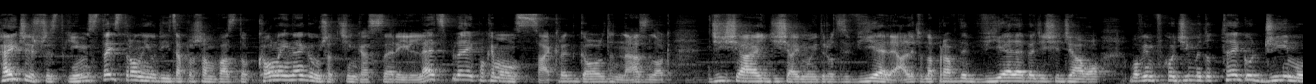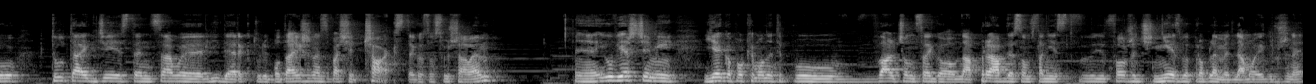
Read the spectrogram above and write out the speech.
Hej, cześć wszystkim, z tej strony Judy zapraszam was do kolejnego już odcinka z serii Let's Play Pokémon Sacred Gold Nuzlocke. Dzisiaj, dzisiaj moi drodzy, wiele, ale to naprawdę wiele będzie się działo, bowiem wchodzimy do tego gymu, tutaj gdzie jest ten cały lider, który bodajże nazywa się Chuck, z tego co słyszałem. E, I uwierzcie mi, jego Pokémony typu walczącego naprawdę są w stanie stworzyć niezłe problemy dla mojej drużyny.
